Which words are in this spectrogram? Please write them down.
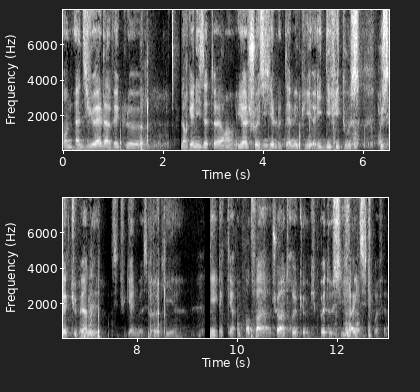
on- un duel avec le l'organisateur. hein. Il a choisi le thème et puis euh, il défie tous jusqu'à que tu perdes. Et si tu gagnes, bah, c'est toi qui, euh, qui, qui remporte. Enfin, tu vois, un truc qui peut être aussi fight si tu préfères.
